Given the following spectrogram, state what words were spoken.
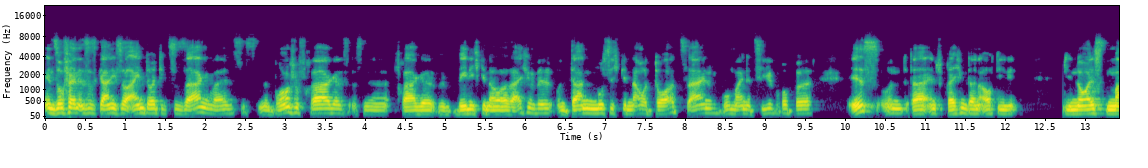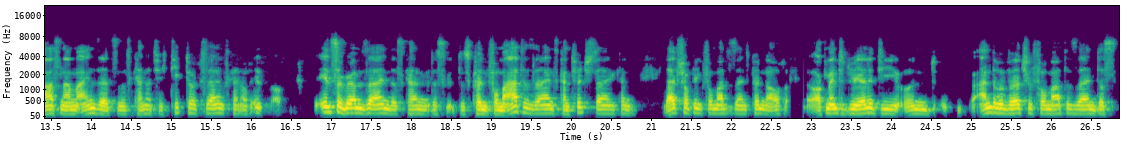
insofern ist es gar nicht so eindeutig zu sagen, weil es ist eine Branchenfrage, es ist eine Frage, wen ich genau erreichen will. Und dann muss ich genau dort sein, wo meine Zielgruppe ist und da entsprechend dann auch die, die neuesten Maßnahmen einsetzen. Das kann natürlich TikTok sein, es kann auch Instagram sein, das kann, das, das können Formate sein, es kann Twitch sein, kann Live-Shopping-Formate sein, es können auch Augmented Reality und andere Virtual-Formate sein. Das,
